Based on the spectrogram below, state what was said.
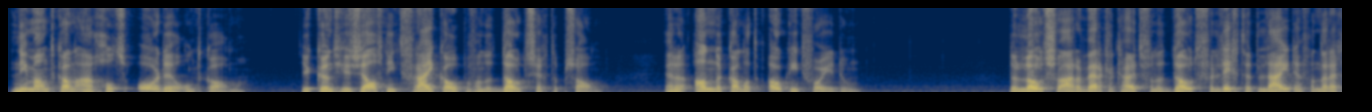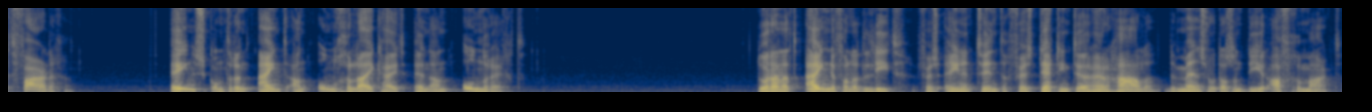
Niemand kan aan Gods oordeel ontkomen. Je kunt jezelf niet vrijkopen van de dood, zegt de psalm. En een ander kan dat ook niet voor je doen. De loodzware werkelijkheid van de dood verlicht het lijden van de rechtvaardigen. Eens komt er een eind aan ongelijkheid en aan onrecht. Door aan het einde van het lied, vers 21, vers 13 te herhalen, de mens wordt als een dier afgemaakt,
